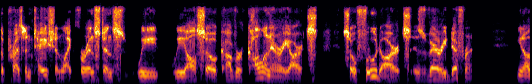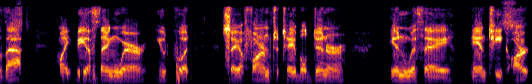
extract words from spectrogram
the presentation. Like for instance, we we also cover culinary arts. So food arts is very different. You know, that might be a thing where you'd put say a farm to table dinner in with a antique art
